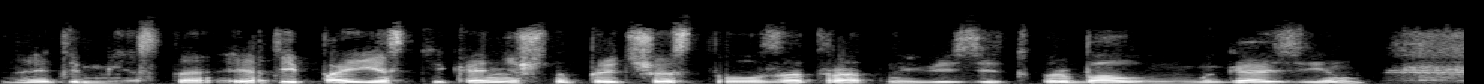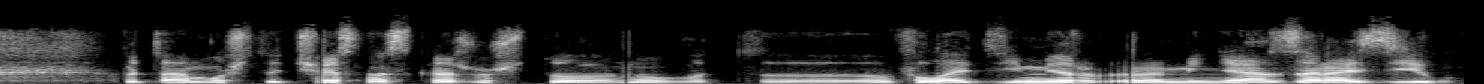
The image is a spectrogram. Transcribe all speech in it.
на это место. Этой поездке, конечно, предшествовал затратный визит в рыболовный магазин, потому что, честно скажу, что ну, вот, э, Владимир э, меня заразил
